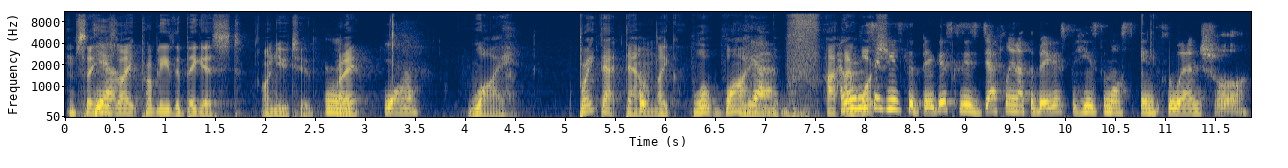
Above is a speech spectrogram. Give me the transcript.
Mm. So he's yeah. like probably the biggest on YouTube, mm, right? Yeah. Why? Break that down. Oh, like, what? Why? Yeah. I, I wouldn't I watched... say he's the biggest because he's definitely not the biggest, but he's the most influential.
